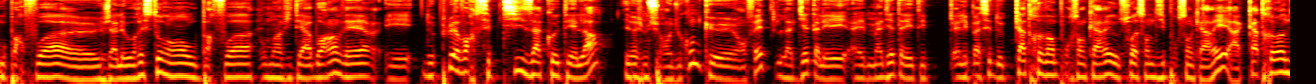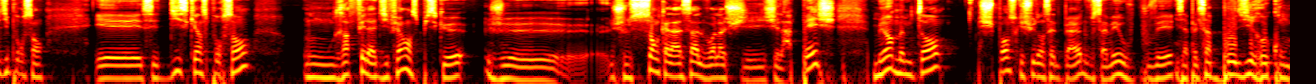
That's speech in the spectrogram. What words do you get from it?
ou parfois euh, j'allais au restaurant, ou parfois on m'invitait à boire un verre, et de plus avoir ces petits à côté là, et ben je me suis rendu compte que en fait la diète elle est, ma diète elle était elle est passée de 80% carré ou 70% carré à 90%, et ces 10-15% ont grave fait la différence puisque je, je sens qu'à la salle, voilà, j'ai la pêche, mais en même temps, je pense que je suis dans cette période, vous savez, où vous pouvez, ils appellent ça body recomp.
